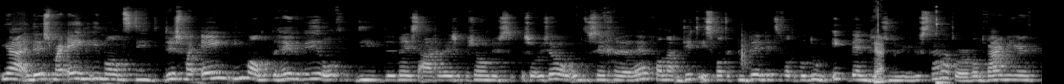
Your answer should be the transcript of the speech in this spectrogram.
ja, en er is maar één iemand die, er is maar één iemand op de hele wereld die de meest aangewezen persoon is sowieso om te zeggen hè, van nou, dit is wat ik nu ben, dit is wat ik wil doen. Ik ben dus nu illustrator. Want wanneer,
